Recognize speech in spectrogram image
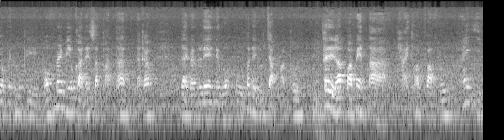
ยมเป็นรุ่นพี่ ผมไม่มีโอกาสได้สัมผัสท่านนะครับ ได้ไปบรรเลงในวงครูก็ได้รู้จักความครูก็ได้รับความเมตตาถ่ายทอดความรู้ให้อีก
